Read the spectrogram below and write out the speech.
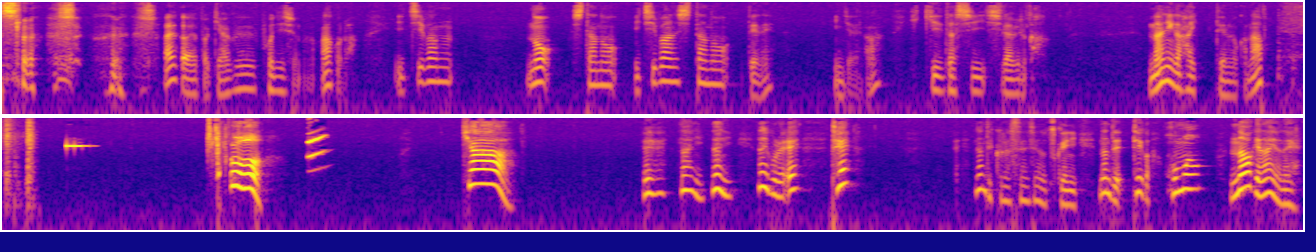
下あやかはやっぱギャグポジションなの？かなこれは。一番の下の、一番下のでね、いいんじゃないかな？引き出し調べるか。何が入ってるのかな？おおキャー。え、なになになにこれ？え手？なんでクラス先生の机になんでっていうか本物？なわけないよね。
